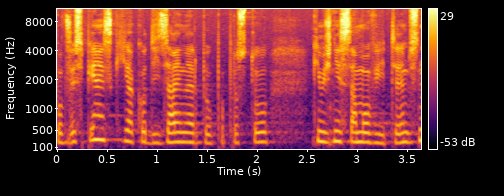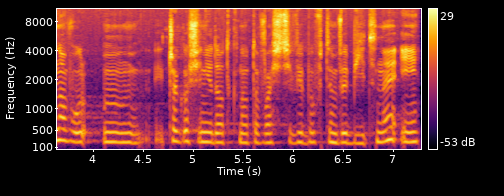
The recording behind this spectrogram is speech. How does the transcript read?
bo Wyspiański jako designer był po prostu kimś niesamowitym. Znowu, mm, czego się nie dotknął, to właściwie był w tym wybitny i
